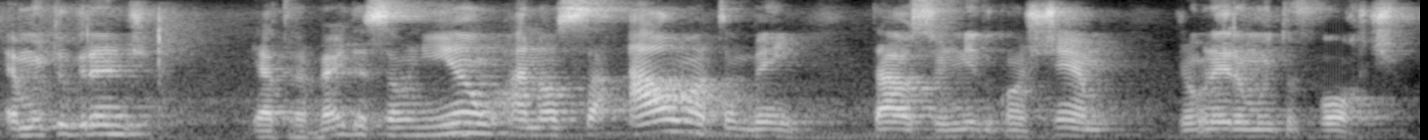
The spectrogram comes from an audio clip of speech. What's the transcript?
é muito grande. E através dessa união, a nossa alma também está se unindo com Hashem de uma maneira muito forte.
